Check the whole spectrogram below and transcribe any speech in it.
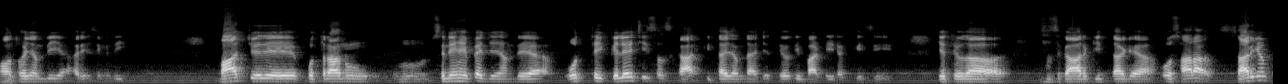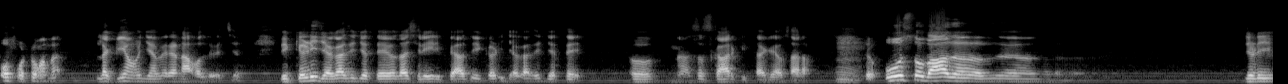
ਮੌਤ ਹੋ ਜਾਂਦੀ ਹੈ ਹਰੀ ਸਿੰਘ ਦੀ। ਬਾਅਦ ਚ ਇਹਦੇ ਪੁੱਤਰਾਂ ਨੂੰ ਉਹ ਸੁਨੇਹੇ ਭੇਜੇ ਜਾਂਦੇ ਆ। ਉੱਥੇ ਕਿਲੇ 'ਚ ਹੀ ਸੰਸਕਾਰ ਕੀਤਾ ਜਾਂਦਾ ਜਿੱਥੇ ਉਹਦੀ ਬਾਡੀ ਰੱਖੀ ਸੀ, ਜਿੱਥੇ ਉਹਦਾ ਸੰਸਕਾਰ ਕੀਤਾ ਗਿਆ। ਉਹ ਸਾਰਾ, ਸਾਰੀਆਂ ਉਹ ਫੋਟੋਆਂ ਮੈਂ ਲੱਗੀਆਂ ਹੋਈਆਂ ਮੇਰੇ ਨਾਵਲ ਦੇ ਵਿੱਚ ਵੀ ਕਿਹੜੀ ਜਗ੍ਹਾ ਸੀ ਜਿੱਥੇ ਉਹਦਾ ਸਰੀਰ ਪਿਆ ਸੀ, ਕਿਹੜੀ ਜਗ੍ਹਾ ਸੀ ਜਿੱਥੇ ਸੰਸਕਾਰ ਕੀਤਾ ਗਿਆ ਸਾਰਾ। ਤੇ ਉਸ ਤੋਂ ਬਾਅਦ ਜਿਹੜੀ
